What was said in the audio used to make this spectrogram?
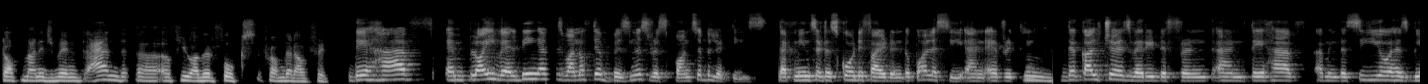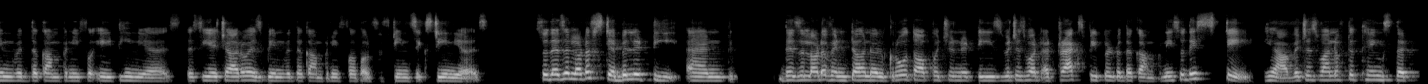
top management and uh, a few other folks from that outfit? They have employee well being as one of their business responsibilities. That means it is codified into policy and everything. Mm. The culture is very different, and they have, I mean, the CEO has been with the company for 18 years, the CHRO has been with the company for about 15, 16 years. So there's a lot of stability and there's a lot of internal growth opportunities which is what attracts people to the company. So they stay. Yeah which is one of the things that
